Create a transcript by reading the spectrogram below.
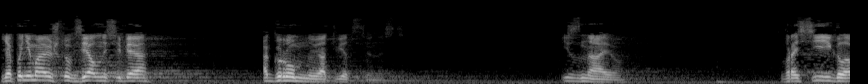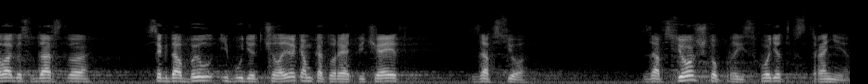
Я понимаю, что взял на себя огромную ответственность. И знаю, в России глава государства всегда был и будет человеком, который отвечает за все. За все, что происходит в стране.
